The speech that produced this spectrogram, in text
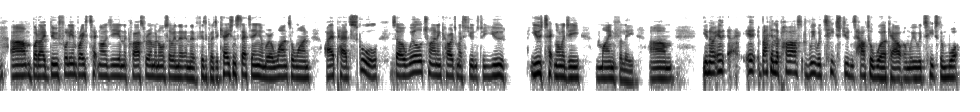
um, but I do fully embrace technology in the classroom and also in the in the physical education setting. And we're a one-to-one iPad school, so we'll try and encourage my students to use use technology mindfully. Um, you know, in, in, back in the past, we would teach students how to work out and we would teach them what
